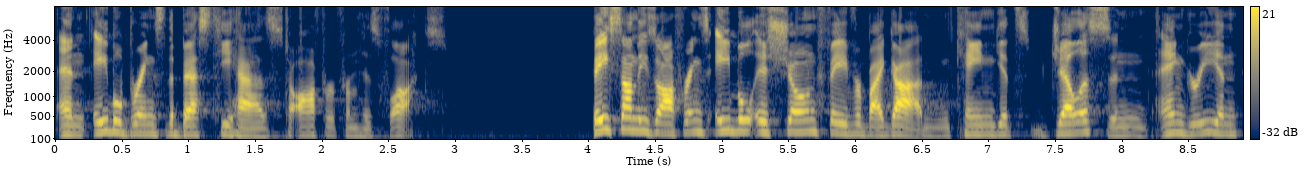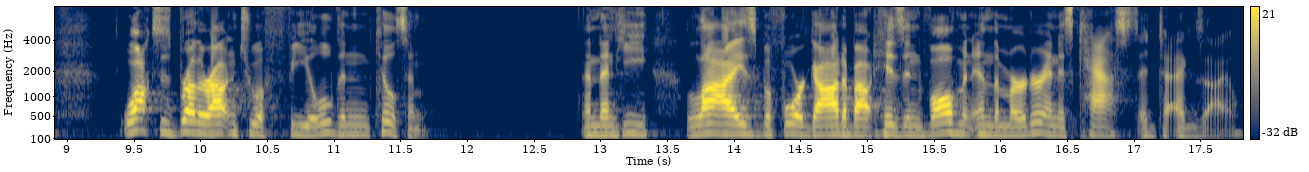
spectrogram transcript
and Abel brings the best he has to offer from his flocks. Based on these offerings, Abel is shown favor by God. And Cain gets jealous and angry and walks his brother out into a field and kills him. And then he lies before God about his involvement in the murder and is cast into exile.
